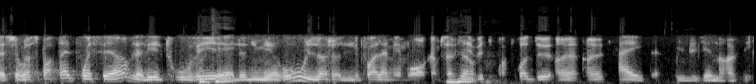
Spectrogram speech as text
Euh, sur le sportaid.ca, vous allez le trouver, euh, le numéro. Là, je ne l'ai pas à la mémoire. Comme ça, c'est 8 3 2 1 1 aide. Il vient de me revenir.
